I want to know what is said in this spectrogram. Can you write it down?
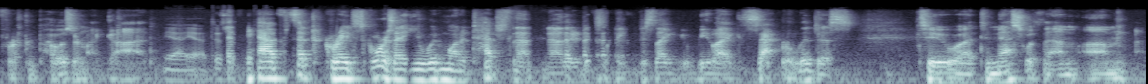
for a composer. My God, yeah, yeah. Just they have such great scores that you wouldn't want to touch them. You know, they're just like just like it would be like sacrilegious to uh, to mess with them. Um, I'm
